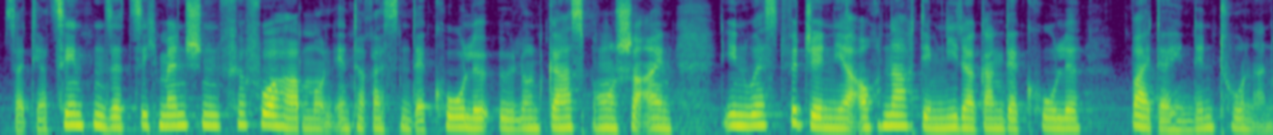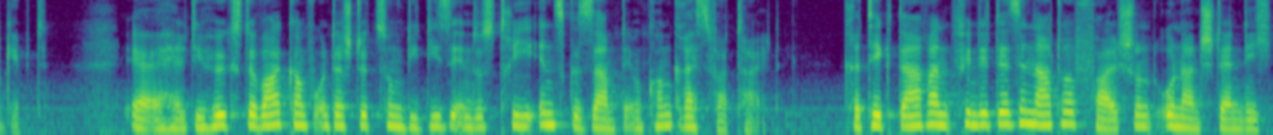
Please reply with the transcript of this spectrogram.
Seit Jahrzehnten setzt sich Menschen für Vorhaben und Interessen der Kohle-, Öl- und Gasbranche ein, die in West Virginia auch nach dem Niedergang der Kohle weiterhin den Ton angibt. Er erhält die höchste Wahlkampfunterstützung, die diese Industrie insgesamt im Kongress verteilt. Kritik daran findet der Senator falsch und unanständig,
